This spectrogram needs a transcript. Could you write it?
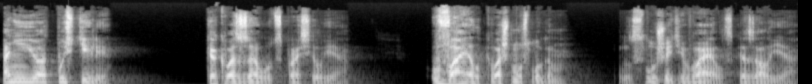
Они ее отпустили. «Как вас зовут?» — спросил я. «Вайл, к вашим услугам». «Слушайте, Вайл», — сказал я.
